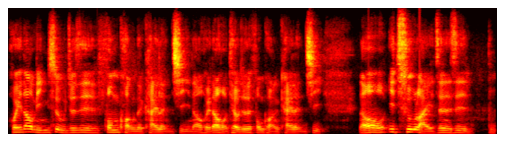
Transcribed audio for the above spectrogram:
回到民宿就是疯狂的开冷气，然后回到 hotel 就是疯狂的开冷气。然后一出来真的是不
